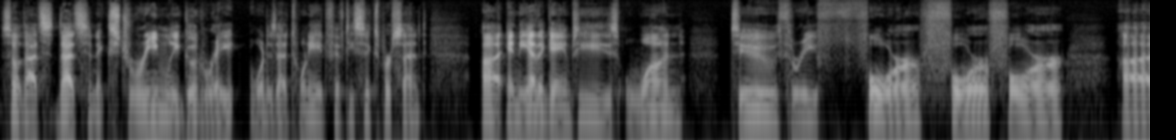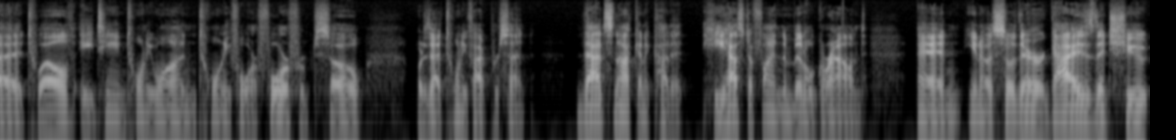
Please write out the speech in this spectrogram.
So that's that's an extremely good rate. What is that, 28, 56%. Uh, in the other games, he's 1, 2, 3, 4, 4, 4, uh, 12, 18, 21, 24. 4 for, so what is that, 25%. That's not going to cut it. He has to find the middle ground. And, you know, so there are guys that shoot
